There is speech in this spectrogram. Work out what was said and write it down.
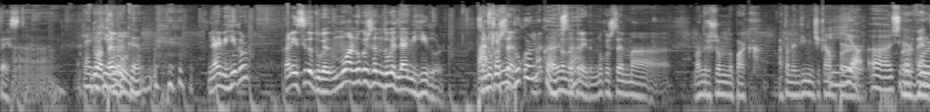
festën. Uh, Dua të them. Lajm i hidhur? Tani si të duket? Mua nuk është se më duket lajm i hidhur. Se nuk është e bukur nuk është. Them të drejtën, nuk është se ma ma ndryshon më pak atë mendimin që kam për. Jo, uh, shiko kur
